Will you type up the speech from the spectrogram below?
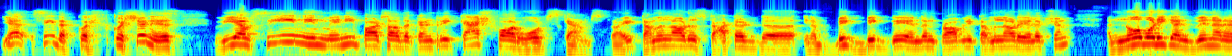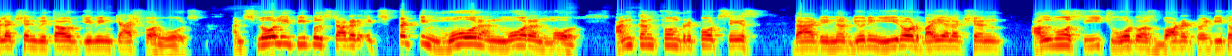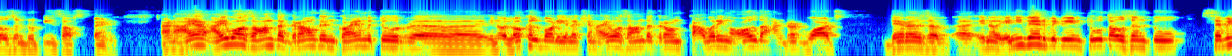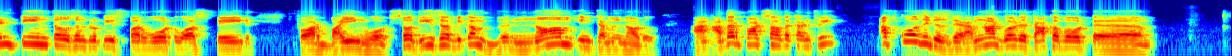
Yeah. See, the question is we have seen in many parts of the country cash for vote scams, right? Tamil Nadu started uh, in a big, big way, and then probably Tamil Nadu election, and nobody can win an election without giving cash for votes. And slowly people started expecting more and more and more. Unconfirmed report says that you know during erode by election almost each vote was bought at 20000 rupees of spend and i i was on the ground in coimbatore uh, you know local body election. I was on the ground covering all the 100 wards. There is a uh, you know anywhere between 2000 to 17000 rupees per vote was paid for buying votes. So these have become norm in tamil nadu. Other parts of the country of course it is there. I'm not going to talk about uh,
